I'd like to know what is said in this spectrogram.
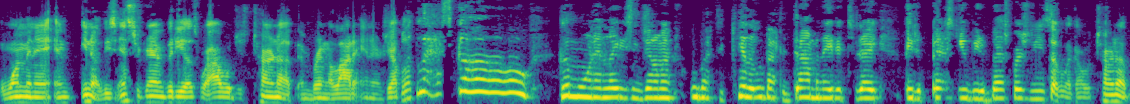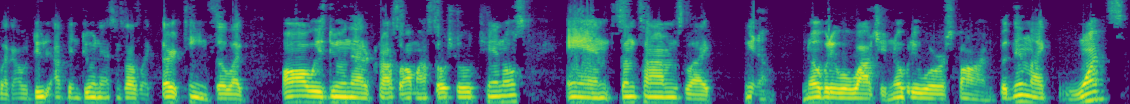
one minute and you know these Instagram videos where I would just turn up and bring a lot of energy. Be like, "Let's go! Good morning, ladies and gentlemen. We're about to kill it. We're about to dominate it today. Be the best you. Be the best person you yourself." Like I would turn up. Like I would do. I've been doing that since I was like 13. So like always doing that across all my social channels. And sometimes, like, you know, nobody will watch it, nobody will respond. But then, like, once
